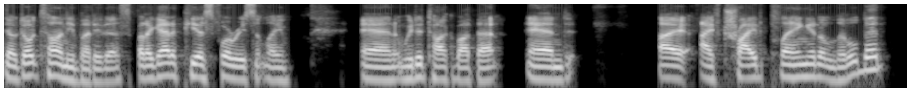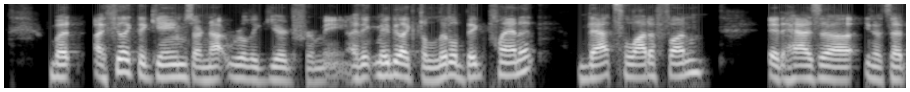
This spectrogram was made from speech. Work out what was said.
no don't tell anybody this but i got a ps4 recently and we did talk about that and i i've tried playing it a little bit but i feel like the games are not really geared for me. I think maybe like the little big planet that's a lot of fun it has a you know it's that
